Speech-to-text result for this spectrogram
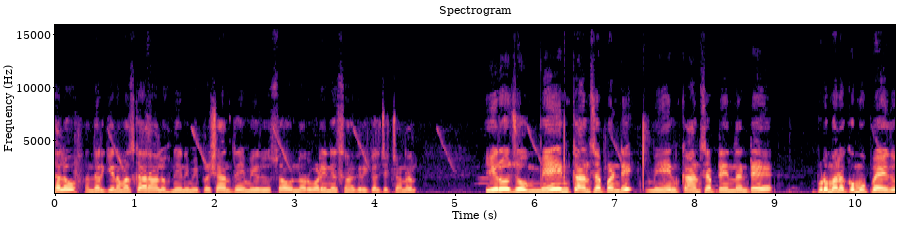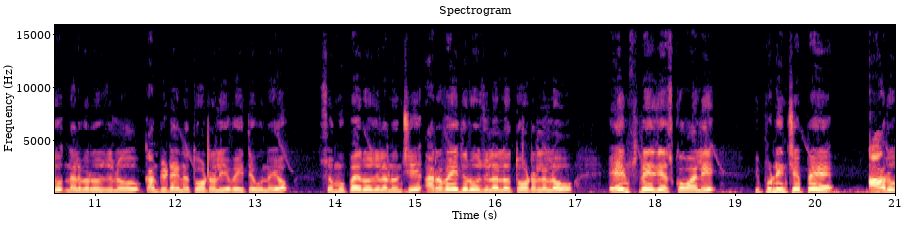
హలో. అందరికీ నమస్కారాలు. నేను మీ ప్రశాంత్ని మీరు చూస్తూ ఉన్నారు వడినేసం అగ్రికల్చర్ ఛానల్. ఈరోజు మెయిన్ కాన్సెప్ట్ అండి. మెయిన్ కాన్సెప్ట్ ఏంటంటే ఇప్పుడు మనకు ముప్పై ఐదు నలభై రోజులు కంప్లీట్ అయిన తోటలు ఏవైతే ఉన్నాయో సో ముప్పై రోజుల నుంచి అరవై ఐదు రోజులలో తోటలలో ఏం స్ప్రే చేసుకోవాలి? ఇప్పుడు నేను చెప్పే ఆరు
